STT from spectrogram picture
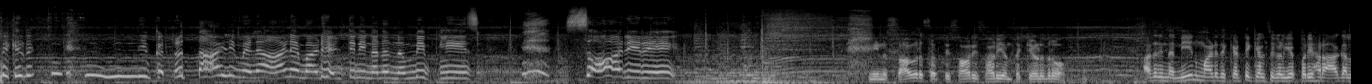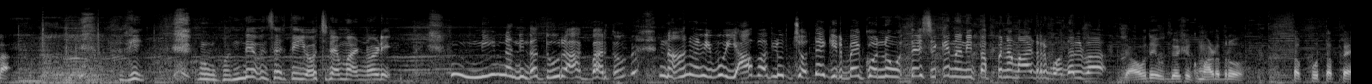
ಬೇಕಾದ್ರೆ ನೀವು ಕಟ್ಟಿರೋ ತಾಳಿ ಮೇಲೆ ಆಣೆ ಮಾಡಿ ಹೇಳ್ತೀನಿ ನನ್ನ ನಂಬಿ ಪ್ಲೀಸ್ ಸಾರಿ ರೀ. ನೀನು ಸಾವಿರ ಸತಿ ಸಾರಿ ಸಾರಿ ಅಂತ ಕೇಳಿದ್ರು. ಅದರಿಂದ ನೀನು ಮಾಡಿದ ಕೆಟ್ಟ ಕೆಲಸಗಳಿಗೆ ಪರಿಹಾರ ಆಗಲ್ಲ. ರೀ ಒಂದೇ ಒಂದ್ಸರ್ತಿ ಯೋಚನೆ ಮಾಡಿ ನೋಡಿ. ನೀವು ನನ್ನಿಂದ ದೂರ ಆಗಬಾರ್ದು. ನಾನು ನೀವು ಯಾವಾಗಲೂ ಜೊತೆಗಿರ್ಬೇಕು ಅನ್ನೋ ಉದ್ದೇಶಕ್ಕೆ ನಾನು ಈ ತಪ್ಪನ್ನ ಮಾಡಿರ್ಬೋದಲ್ವಾ? ಯಾವುದೇ ಉದ್ದೇಶಕ್ಕೆ ಮಾಡಿದ್ರು ತಪ್ಪು ತಪ್ಪೆ.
